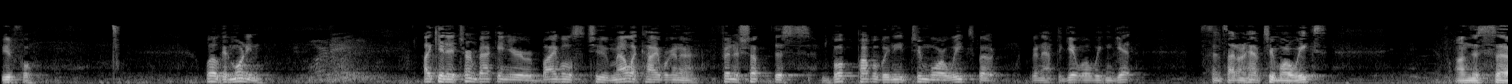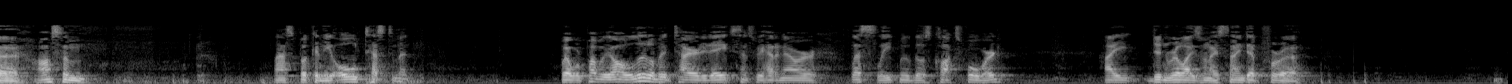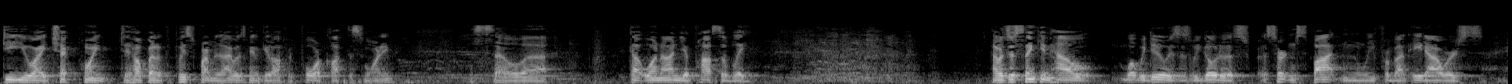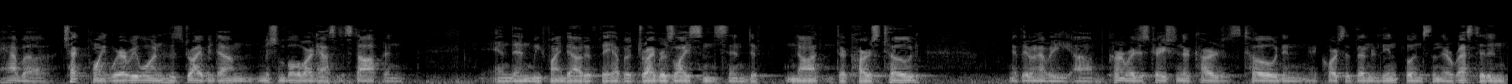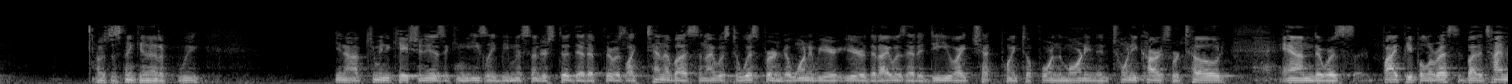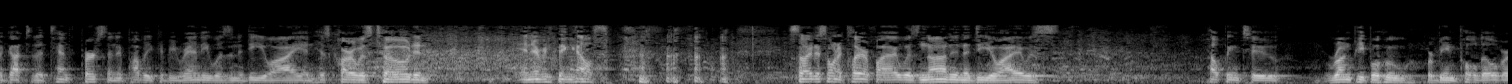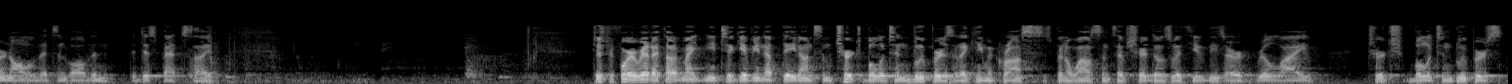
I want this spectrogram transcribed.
Beautiful. Well, good morning. Good morning. I'd like you to turn back in your Bibles to Malachi. We're going to finish up this book. Probably need two more weeks, but we're going to have to get what we can get since I don't have two more weeks on this uh, awesome last book in the Old Testament. Well, we're probably all a little bit tired today since we had an hour less sleep. Move those clocks forward. I didn't realize when I signed up for a DUI checkpoint to help out at the police department. I was going to get off at 4 o'clock this morning. So, uh, got one on you possibly. I was just thinking how what we do is, is we go to a, a, certain spot and we, for about eight hours, have a checkpoint where everyone who's driving down Mission Boulevard has to stop and and then we find out if they have a driver's license and if not, their car's towed. If they don't have a um, current registration, their car is towed, and of course, if they're under the influence, then they're arrested. And I was just thinking that if we, you know how communication is, it can easily be misunderstood. That if there was like 10 of us and I was to whisper into one of your ear that I was at a DUI checkpoint till 4 in the morning and 20 cars were towed, and there was five people arrested. By the time it got to the 10th person, it probably could be Randy was in a DUI and his car was towed and, and everything else. So I just want to clarify, I was not in a DUI. I was helping to run people who were being pulled over and all of that's involved in the dispatch side. Just before I read, I thought I might need to give you an update on some church bulletin bloopers that I came across. It's been a while since I've shared those with you. These are real live church bulletin bloopers.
